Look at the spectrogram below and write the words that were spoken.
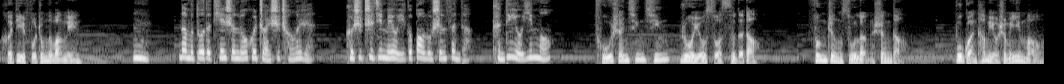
和地府中的亡灵。嗯，那么多的天神轮回转世成了人，可是至今没有一个暴露身份的，肯定有阴谋。涂山青青若有所思的道。风正苏冷声道。不管他们有什么阴谋，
